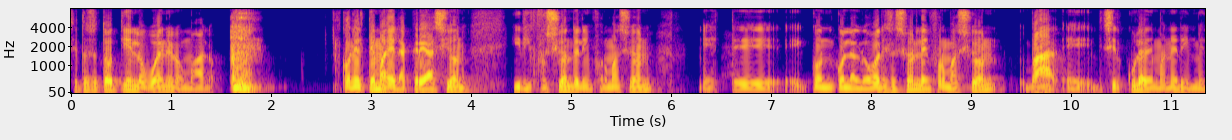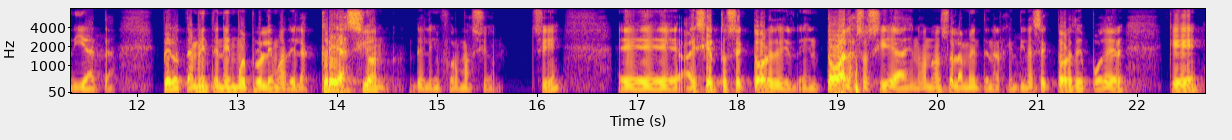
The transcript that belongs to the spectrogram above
Entonces todo tiene lo bueno y lo malo. Con el tema de la creación y difusión de la información, este, eh, con, la globalización la información va, eh, circula de manera inmediata, pero también tenemos el problema de la creación de la información. ¿sí? Eh, hay ciertos sectores en todas las sociedades, ¿no? no solamente en Argentina, sectores de poder que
